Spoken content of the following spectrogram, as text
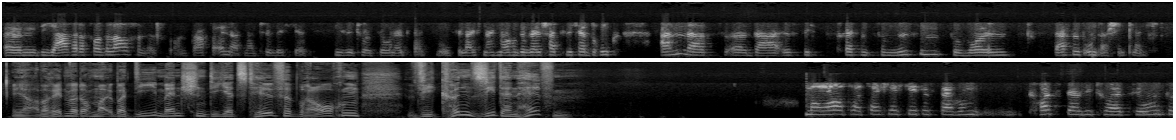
ähm, die Jahre davor gelaufen ist. Und da verändert natürlich jetzt die Situation etwas, wo vielleicht manchmal auch ein gesellschaftlicher Druck anders äh, da ist, sich treffen zu müssen, zu wollen. Das ist unterschiedlich. Ja, aber reden wir doch mal über die Menschen, die jetzt Hilfe brauchen. Wie können Sie denn helfen? Naja, tatsächlich geht es darum, trotz der Situation zu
